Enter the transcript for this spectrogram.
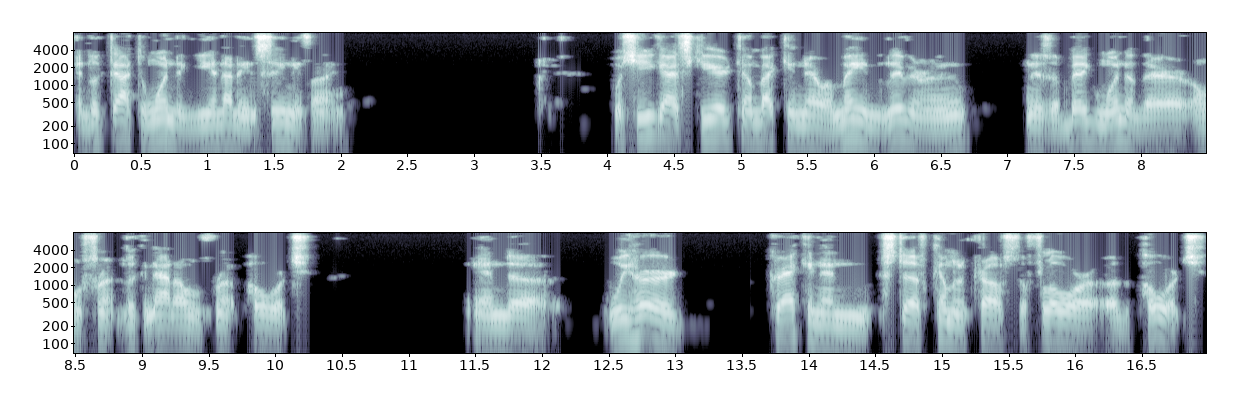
and looked out the window again. I didn't see anything. Well, she got scared, come back in there with me in the living room. And there's a big window there on the front, looking out on the front porch. And, uh, we heard cracking and stuff coming across the floor of the porch.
